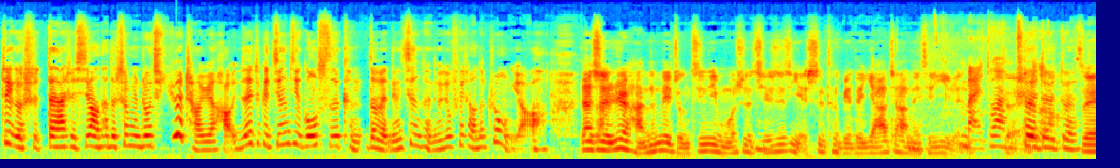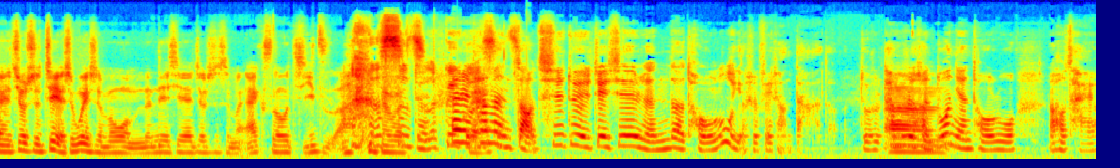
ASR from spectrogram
这个是大家是希望它的生命周期越长越好，你在这个经纪公司肯的稳定性肯定就非常的重要。但是日韩的那种经济模式，其实也是特别的压榨那些艺人。买断对对对对。所以就是这也是为什么我们的那些就是什么 XO 吉子啊，但是他们早期对这些人的投入也是非常大的，就是他们是很多年投入，然后才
